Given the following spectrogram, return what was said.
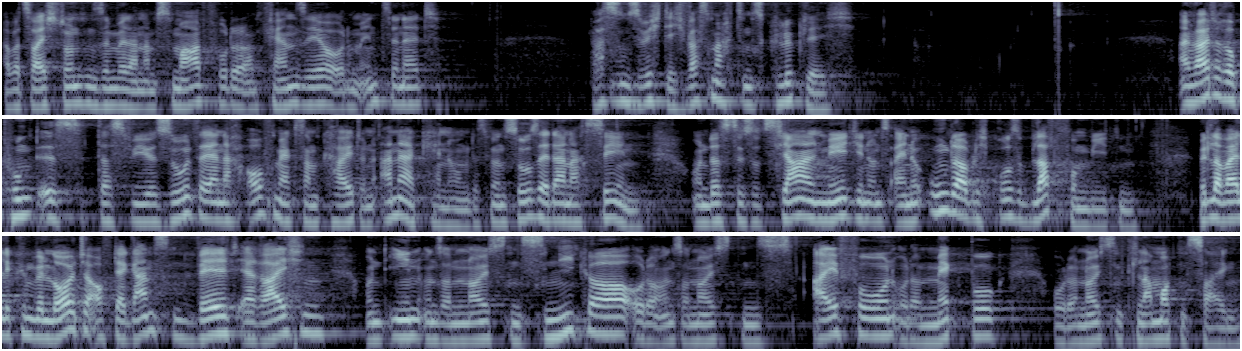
Aber zwei Stunden sind wir dann am Smartphone oder am Fernseher oder im Internet. Was ist uns wichtig? Was macht uns glücklich? Ein weiterer Punkt ist, dass wir so sehr nach Aufmerksamkeit und Anerkennung, dass wir uns so sehr danach sehen und dass die sozialen Medien uns eine unglaublich große Plattform bieten. Mittlerweile können wir Leute auf der ganzen Welt erreichen und ihnen unseren neuesten Sneaker oder unser neuestes iPhone oder MacBook oder neuesten Klamotten zeigen.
